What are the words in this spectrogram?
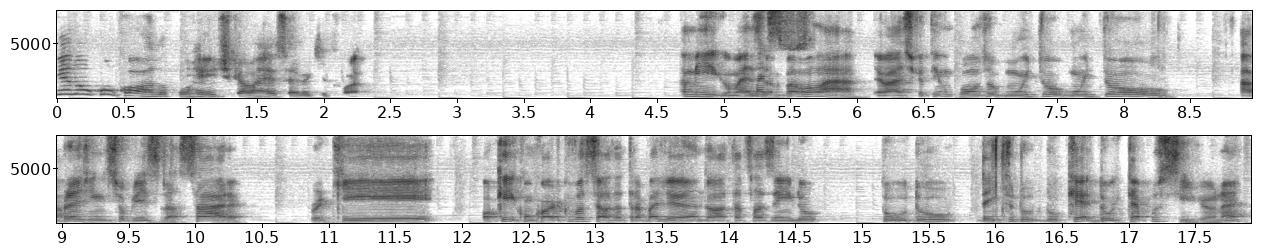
e não concordo com o hate que ela recebe aqui fora. Amigo, mas, mas, vamos lá. Eu acho que eu tenho um ponto muito, muito abrangente sobre isso da Sara, porque, ok, concordo com você, ela tá trabalhando, ela tá fazendo tudo dentro do, do, que, do que é possível, né?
